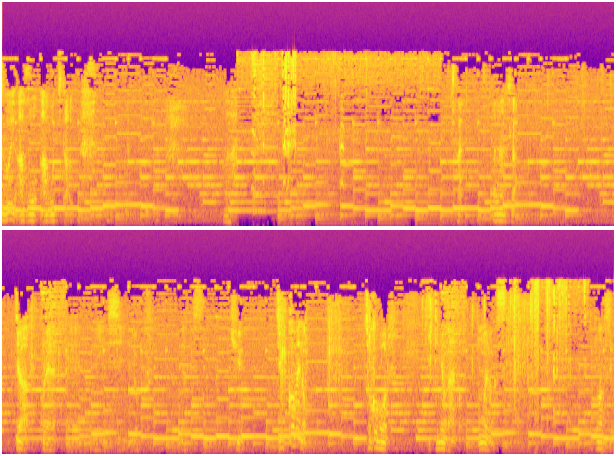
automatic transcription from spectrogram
すごい顎、顎使う。はい、ました。じゃあ、これ、えー、2、4、6、8、9、10個目のチョコボール、いってみようかなと思います。いきますよ。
